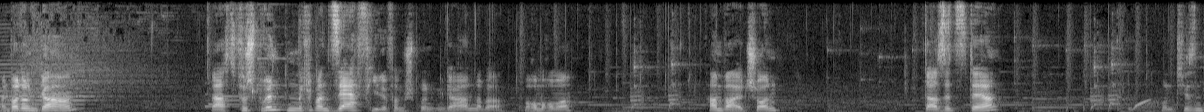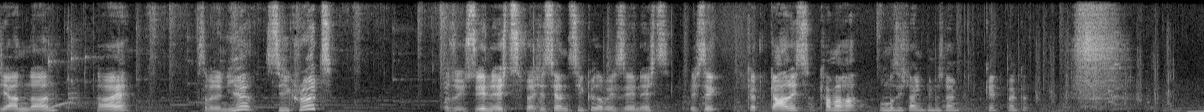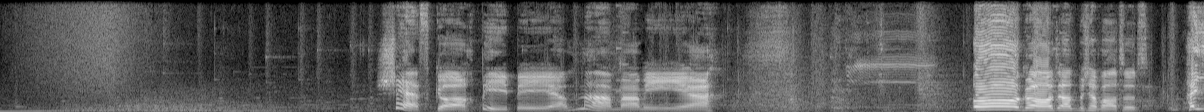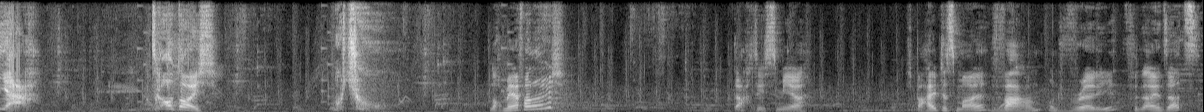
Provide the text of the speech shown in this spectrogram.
Ein weiteren Garn. Ja, für Sprinten kriegt man sehr viele vom Sprinten Garn, aber warum auch immer. Haben wir halt schon. Da sitzt der. Und hier sind die anderen. Hi. Was haben wir denn hier? Secret? Also ich sehe nichts. Vielleicht ist ja ein Secret, aber ich sehe nichts. Ich sehe gar nichts. Kamera. Wo muss ich lang? Hier muss ich lang. Okay, danke. Chefkoch, Baby, Mama mia. Oh Gott, er hat mich erwartet. Heya! Traut euch! Noch mehr von euch? Dachte ich es mir. Ich behalte es mal warm und ready für den Einsatz.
